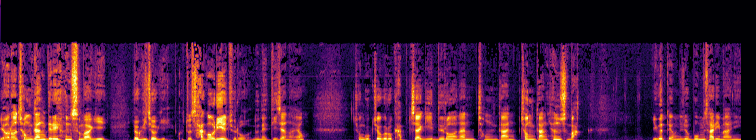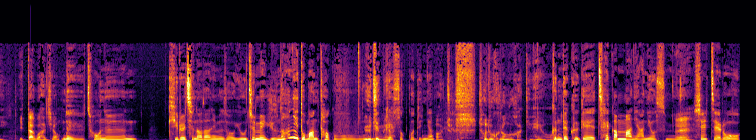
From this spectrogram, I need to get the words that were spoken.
여러 정당들의 현수막이 여기저기, 그것도 사거리에 주로 눈에 띄잖아요. 전국적으로 갑자기 늘어난 정당, 정당 현수막. 이것 때문에 좀 몸살이 많이 있다고 하죠? 네, 저는 길을 지나다니면서 요즘에 유난히 더 많다고 요즘에. 느꼈었거든요. 아, 저, 도 그런 것 같긴 해요. 근데 그게 체감만이 아니었습니다. 네. 실제로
